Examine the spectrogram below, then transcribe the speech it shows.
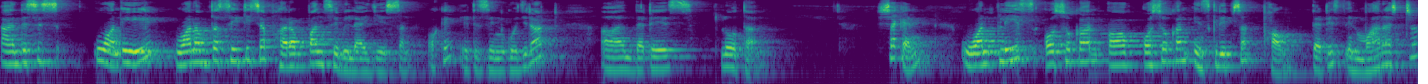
And this is one a one of the cities of harappan civilization. Okay? It is in gujarat and that is lothal second one place Ashokan of Ashokan inscription found that is in maharashtra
